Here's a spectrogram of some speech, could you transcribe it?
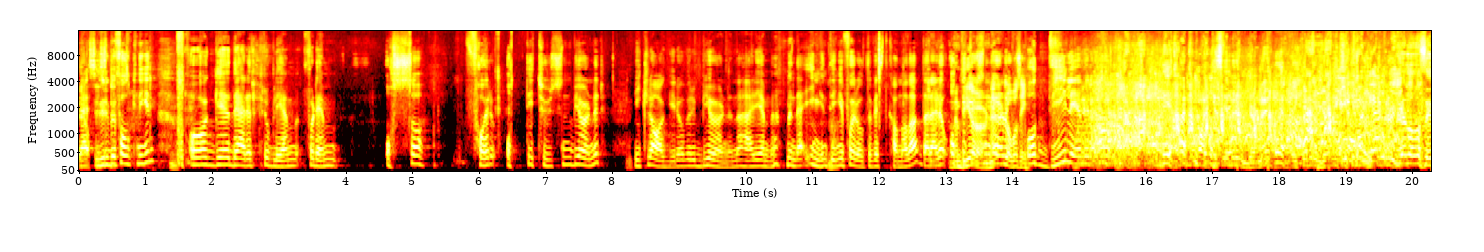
Det er urbefolkningen. Og eh, det er et problem for dem også for 80 000 bjørner. Vi klager over bjørnene her hjemme, men det er ingenting i forhold til Vest-Canada. Der er det 80 000 bjørner er. Og de lever av det er, Bare ikke si brunbjørner. Ikke brunbjørn. Ikke brunbjørn. Ikke si.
